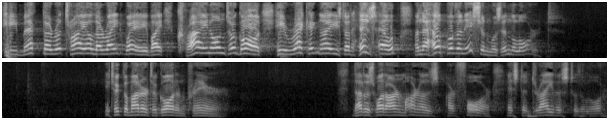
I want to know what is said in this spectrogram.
he met the trial the right way by crying unto God. He recognized that his help and the help of the nation was in the Lord. He took the matter to God in prayer. That is what our maras are for, is to drive us to the Lord.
